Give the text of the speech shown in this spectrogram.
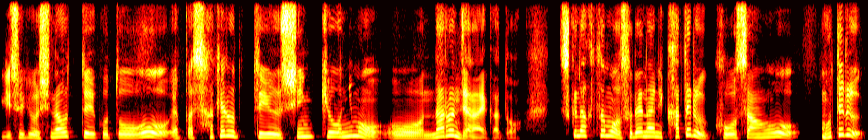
議席を失うっていうことをやっぱり避けるっていう心境にもなるんじゃないかと。少なくともそれなりに勝てる公算を持てる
